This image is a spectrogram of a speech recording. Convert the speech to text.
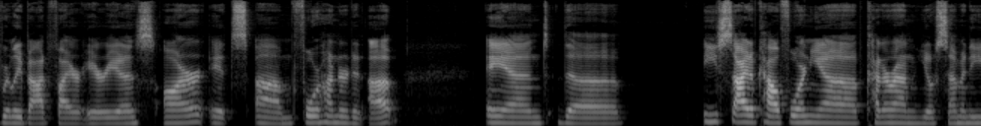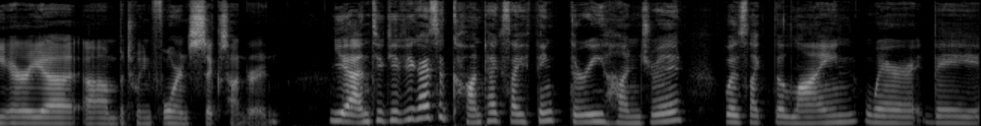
really bad fire areas are, it's um 400 and up. And the east side of California, kind of around Yosemite area, um, between four and 600. Yeah, and to give you guys a context, I think 300 was like the line where they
